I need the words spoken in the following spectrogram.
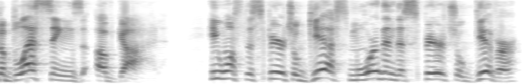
the blessings of God. He wants the spiritual gifts more than the spiritual giver.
